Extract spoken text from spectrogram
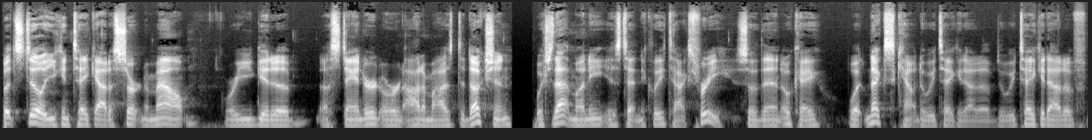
But still, you can take out a certain amount where you get a, a standard or an itemized deduction, which that money is technically tax free. So then, okay, what next account do we take it out of? Do we take it out of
